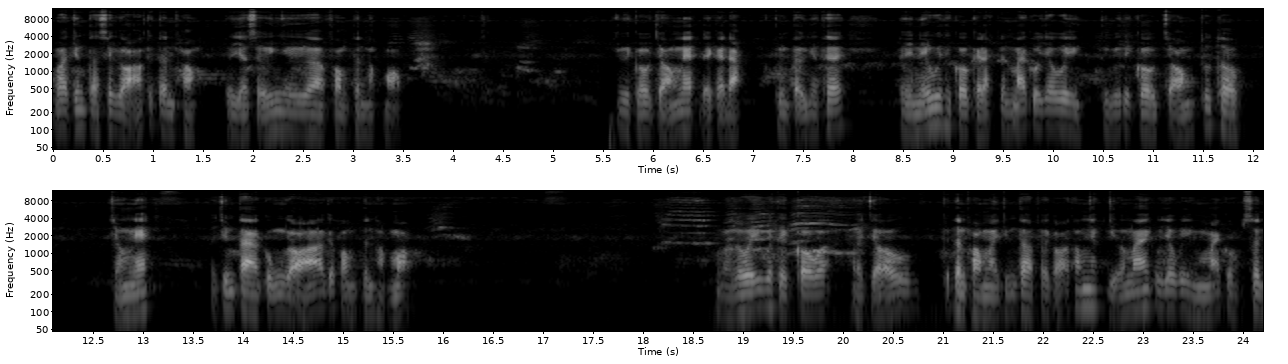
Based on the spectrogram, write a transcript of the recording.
Và chúng ta sẽ gõ cái tên phòng thì giả sử như à, phòng tin học 1 thì cô chọn nét để cài đặt tương tự như thế. Thì nếu quý thầy cô cài đặt trên máy của giáo viên thì quý thầy cô chọn tutorial chọn nét và chúng ta cũng gõ cái phòng tin học 1 và lưu ý với thầy cô á, ở chỗ cái tên phòng này chúng ta phải gõ thống nhất giữa máy của giáo viên và máy của học sinh.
